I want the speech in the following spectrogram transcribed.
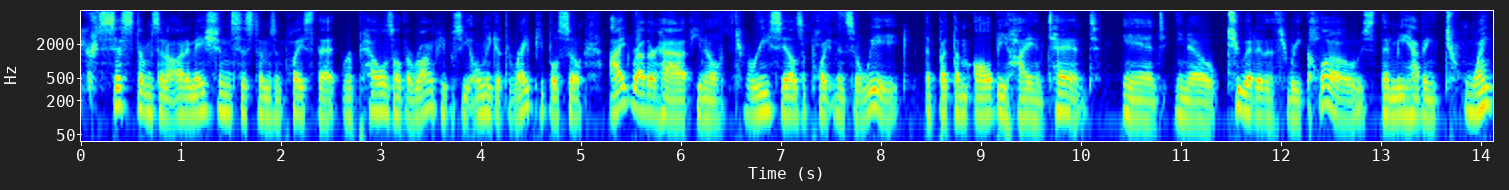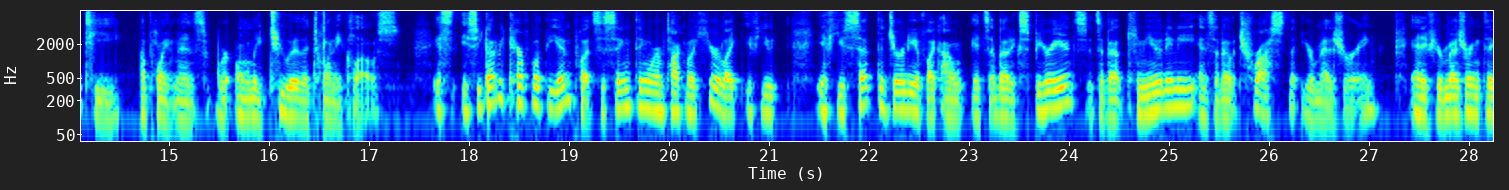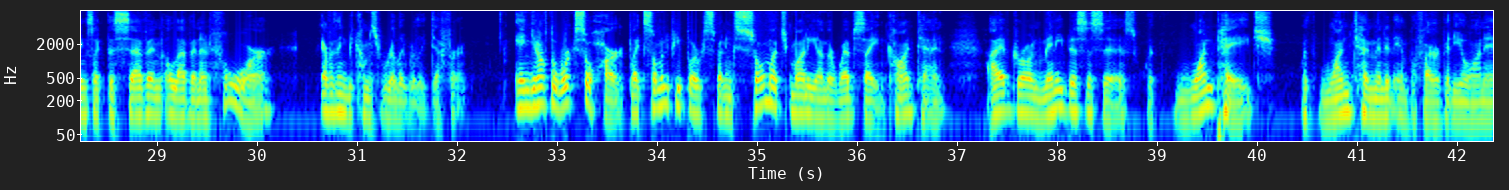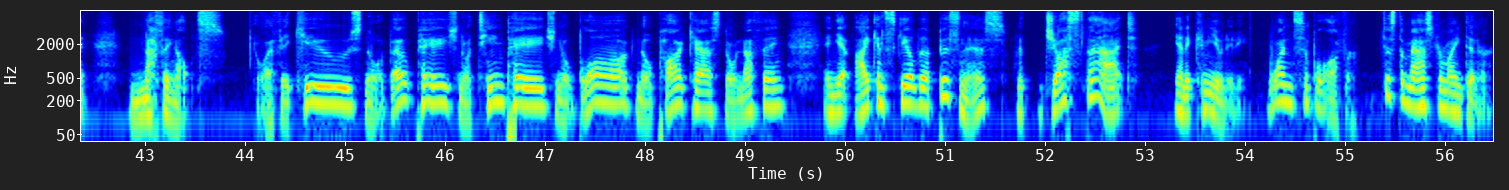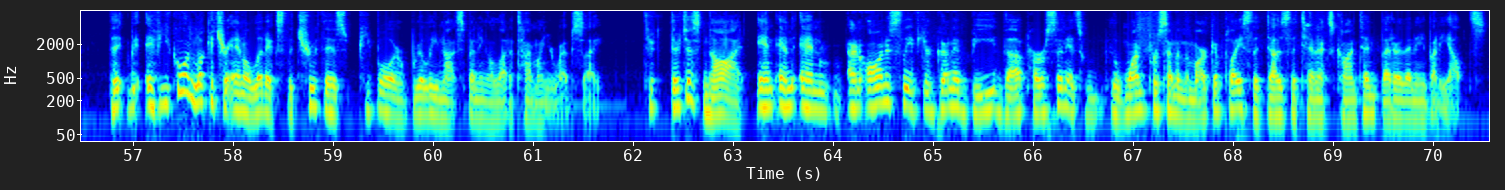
systems and automation systems in place that repels all the wrong people so you only get the right people so i'd rather have you know three sales appointments a week that but them all be high intent and you know two out of the three close than me having 20 appointments where only two out of the 20 close it's, it's you got to be careful with the inputs. The same thing where I'm talking about here. Like if you if you set the journey of like it's about experience, it's about community, and it's about trust that you're measuring. And if you're measuring things like the 7, 11, and 4, everything becomes really, really different. And you don't have to work so hard. Like so many people are spending so much money on their website and content. I have grown many businesses with one page with one 10 minute amplifier video on it, nothing else. No FAQs, no about page, no team page, no blog, no podcast, no nothing. And yet I can scale that business with just that in a community. One simple offer, just a mastermind dinner. If you go and look at your analytics, the truth is people are really not spending a lot of time on your website. They're, just not. And and and and honestly, if you're going to be the person, it's the one percent in the marketplace that does the 10x content better than anybody else.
